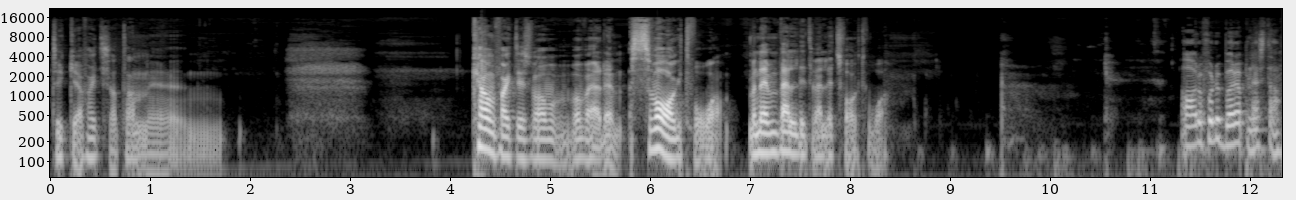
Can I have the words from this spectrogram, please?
tycker jag faktiskt att han eh, kan faktiskt vara, vara värd en svag tvåa. Men det är en väldigt, väldigt svag tvåa. Ja, då får du börja på nästa.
